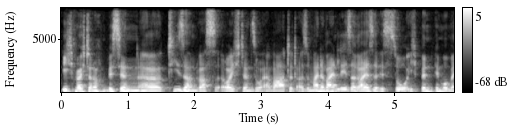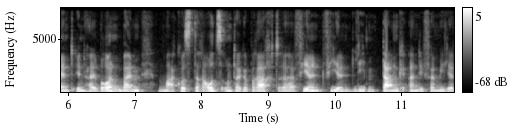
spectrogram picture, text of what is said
ich möchte noch ein bisschen äh, teasern, was euch denn so erwartet. Also meine Weinlesereise ist so, ich bin im Moment in Heilbronn beim Markus Drautz untergebracht. Äh, vielen, vielen lieben Dank an die Familie.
